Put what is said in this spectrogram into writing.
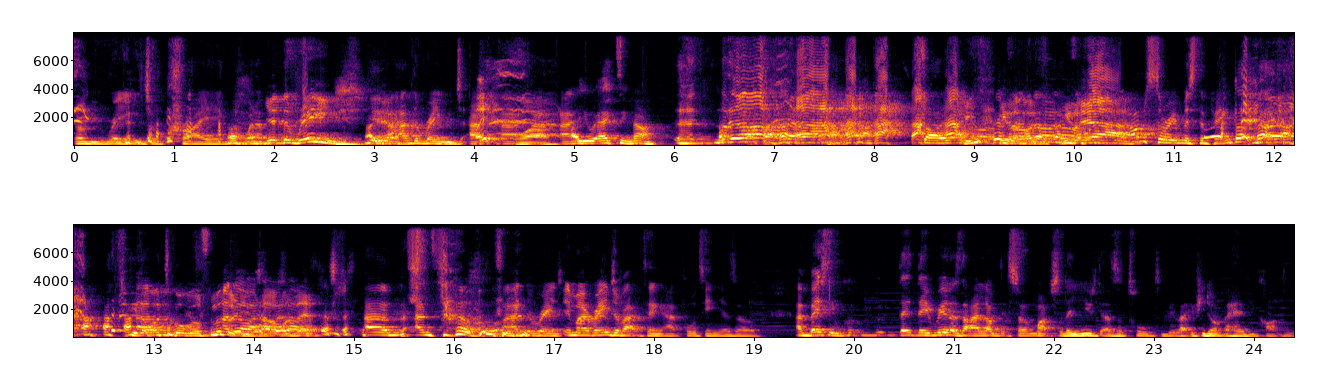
there'll be rage or crying or whatever. You're at the range. Yeah, I had the range. And, and- Wow. Are you acting now? No. Sorry. He's about, he's, about, Yeah. I'm sorry, Mr. Pink. he's about to go Will Smith I on you. know, I know, about I know. that? um, and so I had the range in my range of acting at 14 years old. And basically, they, they realized that I loved it so much, so they used it as a tool to be like, if you don't behave, you can't do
